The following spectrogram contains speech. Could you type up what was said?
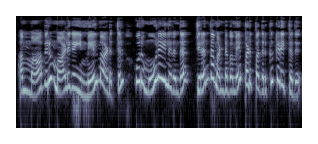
அம்மாபெரும் மாளிகையின் மேல் மாடத்தில் ஒரு மூலையிலிருந்த திறந்த மண்டபமே படுப்பதற்கு கிடைத்தது.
